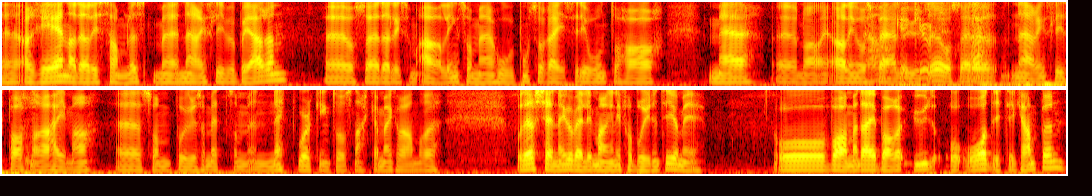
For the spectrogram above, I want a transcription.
eh, arena der de samles med næringslivet på Jæren. Eh, og så er det liksom Erling som er hovedpunkt. Så reiser de rundt og har med eh, når Erling og spiller ja, okay, ute. Og så er det næringslivspartnere hjemme eh, som bruker det som, et, som en networking til å snakke med hverandre. Og der kjenner jeg jo veldig mange fra Brynetida mi. Og var med de bare ut og åt etter kampen.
